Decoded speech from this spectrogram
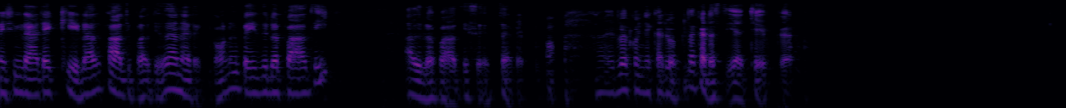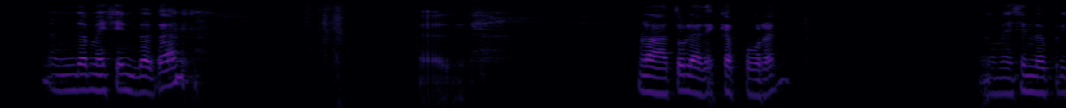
மிஷினில் அரைக்கி அது பாதி பாதி தான் அரைக்கணும். இப்போ இதில் பாதி அதில் பாதி சேர்த்து அரைக்கணும். அதில் கொஞ்சம் கருவேப்பிலை கடைசியாக சேர்க்கணும். இந்த மெஷினில் தான் மிளகாத்தூள் அரைக்க போகிறேன் இந்த மெஷினில் எப்படி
